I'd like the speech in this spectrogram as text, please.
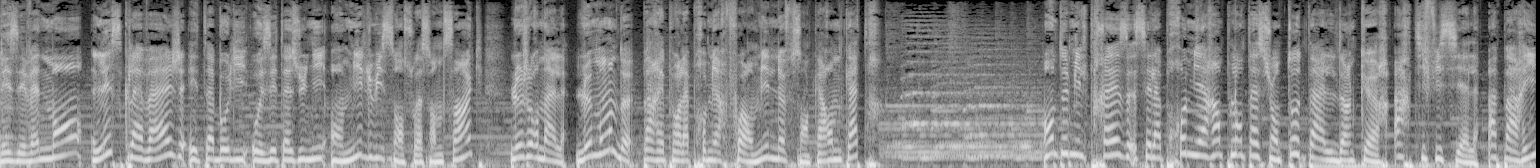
Les événements, l'esclavage est aboli aux États-Unis en 1865. Le journal Le Monde paraît pour la première fois en 1944. En 2013, c'est la première implantation totale d'un cœur artificiel à Paris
